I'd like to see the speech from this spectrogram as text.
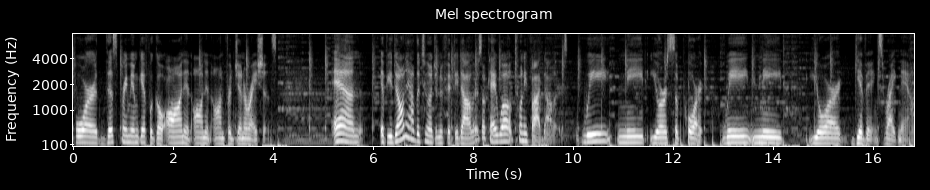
for this premium gift would go on and on and on for generations. And if you don't have the $250, okay, well, $25. We need your support. We need your givings right now.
